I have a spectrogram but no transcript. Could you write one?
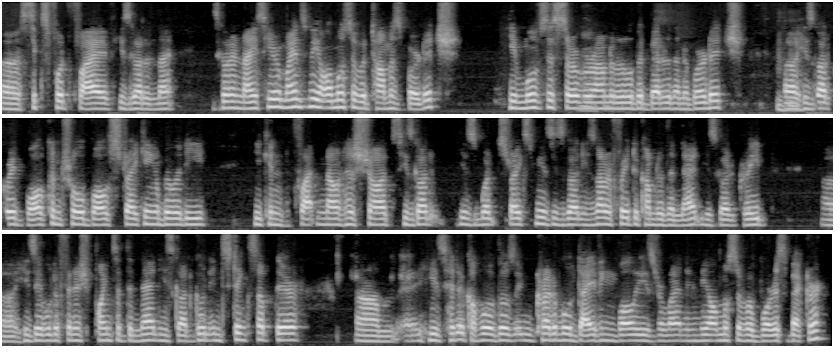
uh, six foot five. He's got a ni- he's got a nice. He reminds me almost of a Tomas Berdych. He moves his serve around a little bit better than a Berdych. Uh, he's got great ball control, ball striking ability. He can flatten out his shots. He's got his what strikes me is he's got he's not afraid to come to the net. He's got great uh, he's able to finish points at the net. He's got good instincts up there. Um, he's hit a couple of those incredible diving volleys, reminding me almost of a Boris Becker.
